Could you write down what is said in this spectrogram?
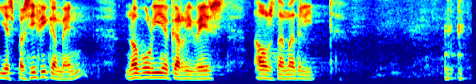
i específicament no volia que arribés als de Madrid. Ara,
